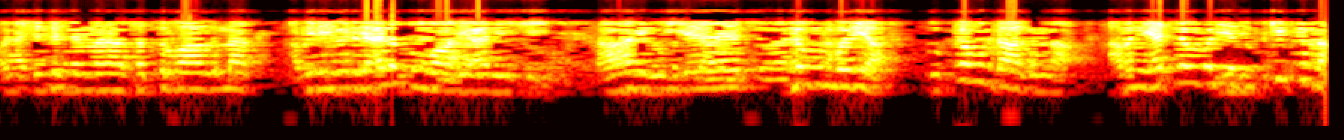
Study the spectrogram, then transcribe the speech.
മനുഷ്യന്റെ ജന്മന ശത്രുവാകുന്ന ഏറ്റവും വലിയ ദുഃഖമുണ്ടാകുന്ന അവൻ ഏറ്റവും വലിയ ദുഃഖിക്കുന്ന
